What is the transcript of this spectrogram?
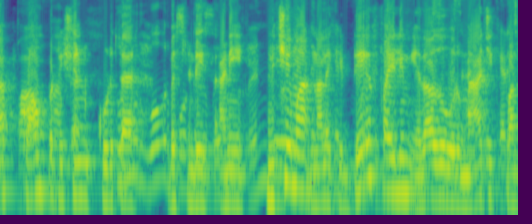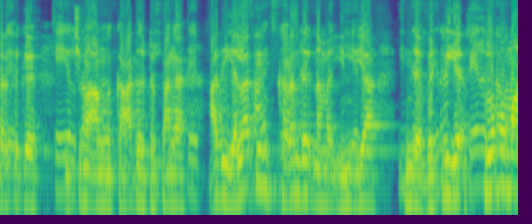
டஃப் காம்படிஷன் கொடுத்த வெஸ்ட் இண்டீஸ் அணி நிச்சயமா நாளைக்கு டே ஃபைவ்லையும் ஏதாவது ஒரு மேஜிக் பண்றதுக்கு நிச்சயமா அவங்க காத்துக்கிட்டு இருப்பாங்க. அது எல்லாத்தையும் கடந்து நம்ம இந்தியா இந்த வெற்றியை சுலபமா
